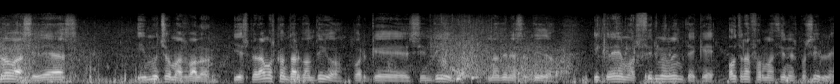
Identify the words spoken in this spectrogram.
nuevas ideas y mucho más valor. Y esperamos contar contigo, porque sin ti no tiene sentido. Y creemos firmemente que otra formación es posible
